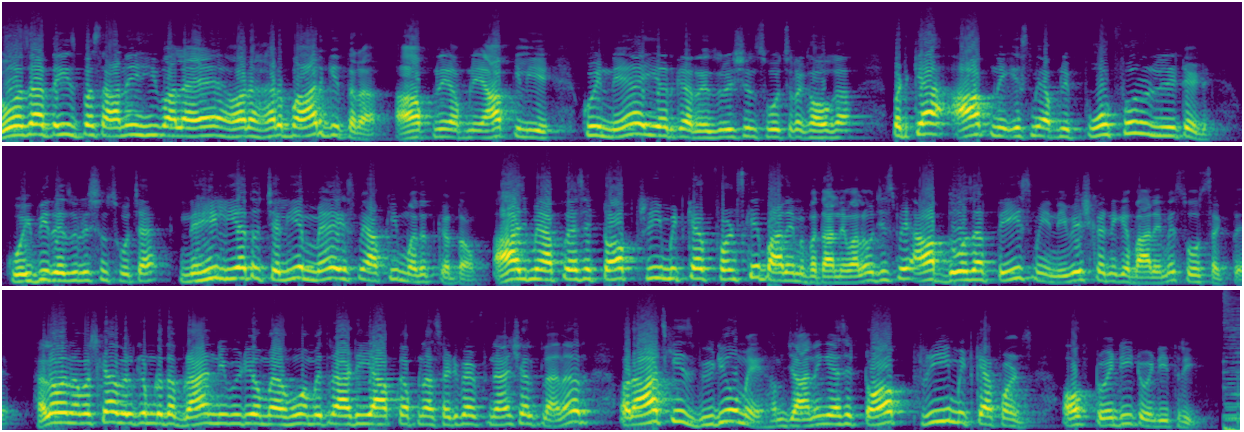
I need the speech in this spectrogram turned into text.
2023 बस आने ही वाला है और हर बार की तरह आपने अपने आप के लिए कोई नया ईयर का रेजोल्यूशन सोच रखा होगा। बट क्या आपने इसमें अपने पोर्टफोलियो रिलेटेड कोई भी रेजोल्यूशन सोचा है? नहीं लिया तो चलिए मैं इसमें आपकी मदद करता हूँ। आज मैं आपको ऐसे top three mid cap funds के बारे में बताने वाला हूँ, जिसमें आप 2023 में निवेश करने के बारे में सोच सकते हैं। हेलो, नमस्कार, welcome to the brand new video. मैं हूँ अमित राठी, आपका अपना सर्टिफाइड फाइनेंशियल प्लानर और आज की इस वीडियो में हम जानेंगे ऐसे top three mid cap fund of 2023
